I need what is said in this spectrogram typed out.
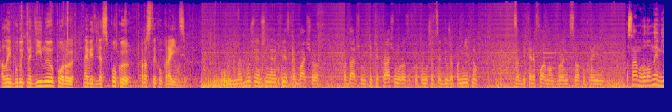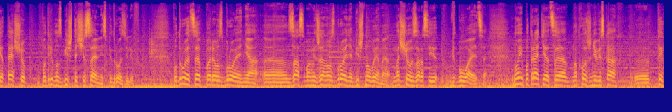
але й будуть надійною опорою навіть для спокою простих українців. Майбутнє інженерних військ я бачу подальшому тільки в кращому розвитку, тому що це дуже помітно завдяки реформам в Збройних силах України. Саме головним є те, що потрібно збільшити чисельність підрозділів. По-друге, це переозброєння е, засобами інженерного озброєння більш новими, на що зараз і відбувається. Ну і по-третє, це надходження війська е, тих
